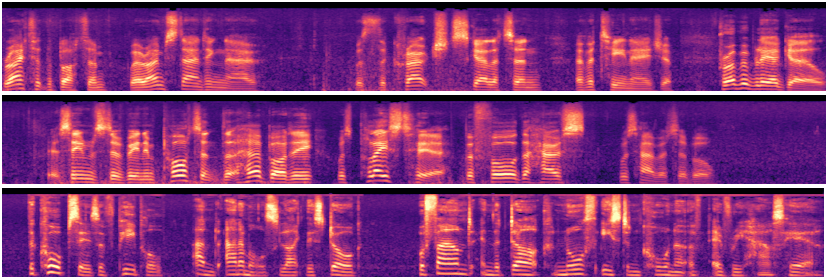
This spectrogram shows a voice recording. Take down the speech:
Right at the bottom, where I'm standing now, was the crouched skeleton of a teenager, probably a girl. It seems to have been important that her body was placed here before the house was habitable. The corpses of people and animals like this dog were found in the dark northeastern corner of every house here.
